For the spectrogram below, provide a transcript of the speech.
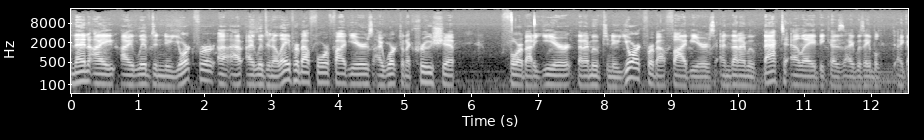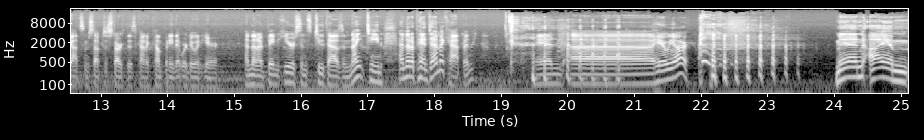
then I, I lived in New York for, uh, I I lived in LA for about four or five years. I worked on a cruise ship for about a year. Then I moved to New York for about five years. And then I moved back to LA because I was able, I got some stuff to start this kind of company that we're doing here. And then I've been here since 2019. And then a pandemic happened. And uh, here we are. Man, I am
